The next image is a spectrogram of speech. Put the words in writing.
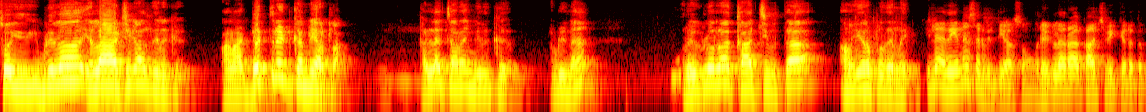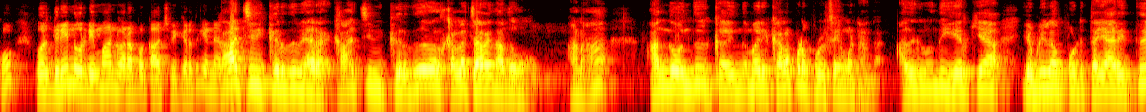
ஸோ இப்படிலாம் எல்லா ஆட்சி காலத்தும் இருக்குது ஆனால் டெத் ரேட் கம்மியாக இருக்கலாம். கள்ளச்சாராயம் இருக்குது அப்படின்னா ரெகுலராக காய்ச்சி விற்றா அவன் இறப்பதில்லை. இல்ல அது என்ன சார் வித்தியாசம்? ரெகுலரா காய்ச்சி வைக்கிறதுக்கும் ஒரு திடீர்னு ஒரு டிமாண்ட் வரப்ப காய்ச்சி வைக்கிறதுக்கு என்ன? காய்ச்சி விற்கிறது வேற. காய்ச்சி விற்கிறது கள்ளச்சாராயம் தான் அதுவும். ஆனால் அங்கே வந்து க இந்த மாதிரி கலப்பட பொருள் செய்ய மாட்டாங்க. அதுக்கு வந்து இயற்கையாக எப்படிலாம் போட்டு தயாரித்து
